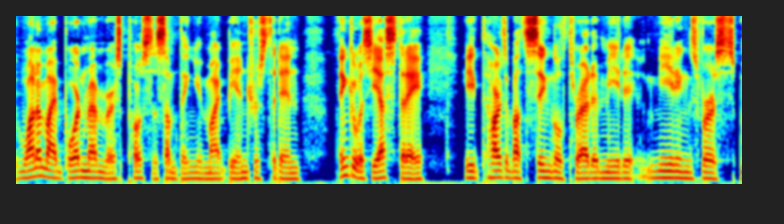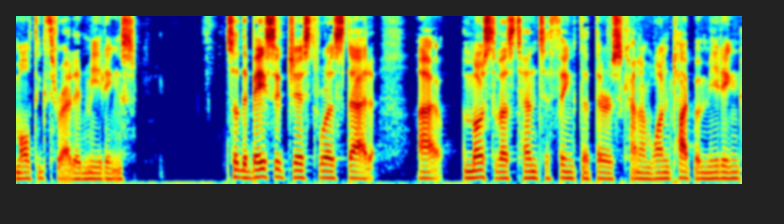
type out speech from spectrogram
one of my board members posted something you might be interested in. I think it was yesterday. He talked about single threaded meet- meetings versus multi threaded meetings. So the basic gist was that uh, most of us tend to think that there's kind of one type of meeting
